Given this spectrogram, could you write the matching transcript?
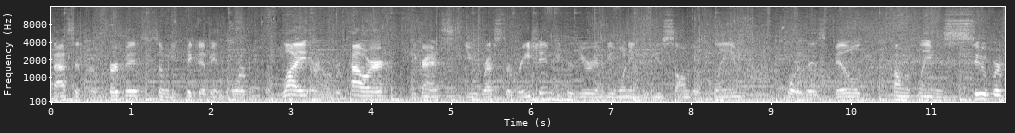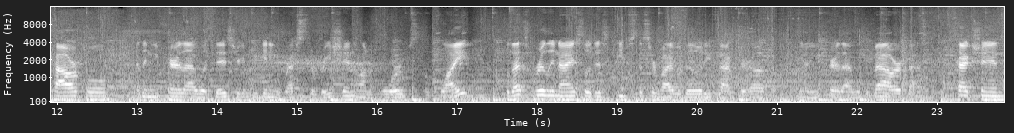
Facet of Purpose. So when you pick up an Orb of Light or an Orb of Power, it grants you Restoration because you're going to be wanting to use Song of Flame for this build. Song of Flame is super powerful, and then you pair that with this, you're going to be getting Restoration on Orbs of Light. So that's really nice, so it just keeps the survivability factor up you know, you pair that with Devour, facet protection,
